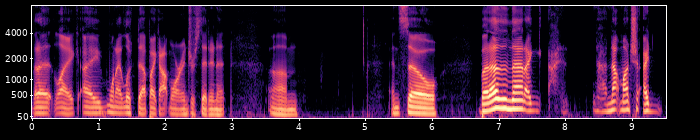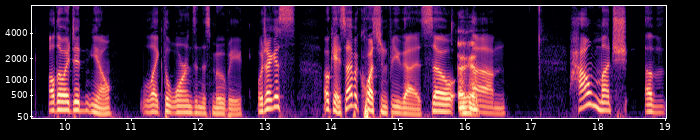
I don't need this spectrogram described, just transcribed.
that I, like i when i looked up i got more interested in it um and so but other than that i, I not much i although I did, you know, like the Warrens in this movie, which I guess okay, so I have a question for you guys. So, Okay. um how much of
